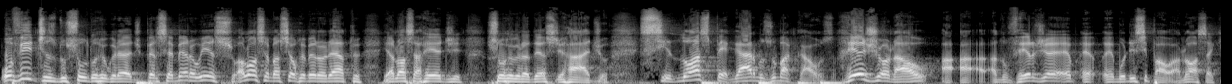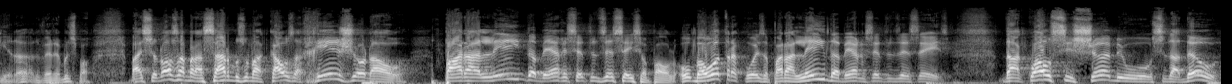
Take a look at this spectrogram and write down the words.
Ouvintes do sul do Rio Grande, perceberam isso? Alô, Sebastião Ribeiro Neto e a nossa rede sul-rio grandense de rádio. Se nós pegarmos uma causa regional, a, a, a do verde é, é, é, municipal, a nossa aqui, né? A do verde é municipal. Mas se nós abraçarmos uma causa regional, para além da BR-116, São Paulo, uma outra coisa, para além da BR-116, da qual se chame o cidadão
